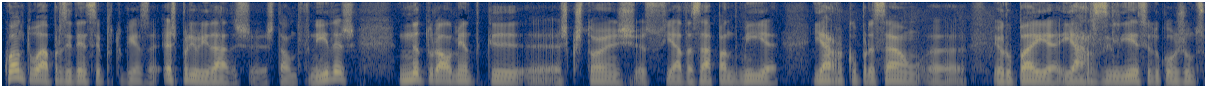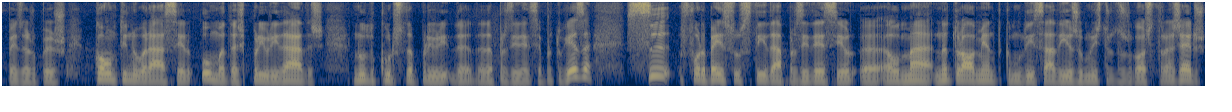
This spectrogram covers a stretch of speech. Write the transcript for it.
Quanto à presidência portuguesa, as prioridades eh, estão definidas. Naturalmente que uh, as questões associadas à pandemia e à recuperação uh, europeia e à resiliência do conjunto dos países europeus continuará a ser uma das prioridades no decurso da, da, da presidência portuguesa. Se for bem sucedida a presidência uh, alemã, naturalmente, como disse há dias o Ministro dos Negócios Estrangeiros,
